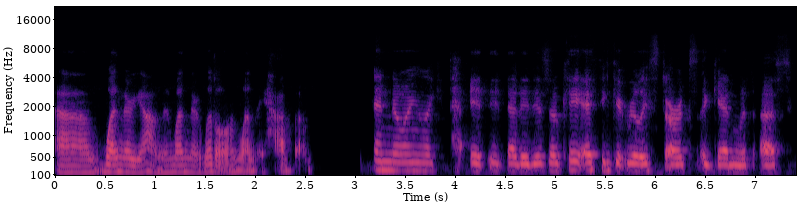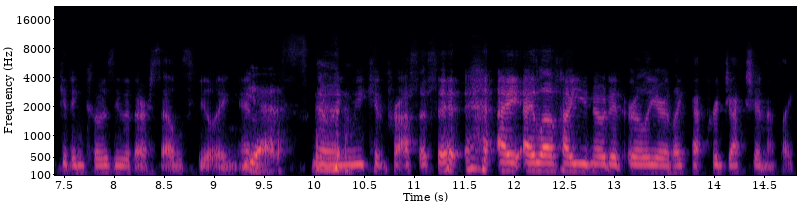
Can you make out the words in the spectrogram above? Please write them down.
um, when they're young and when they're little and when they have them and knowing like it, it, that it is okay i think it really starts again with us getting cozy with ourselves feeling and yes. knowing we can process it. I, I love how you noted earlier like that projection of like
